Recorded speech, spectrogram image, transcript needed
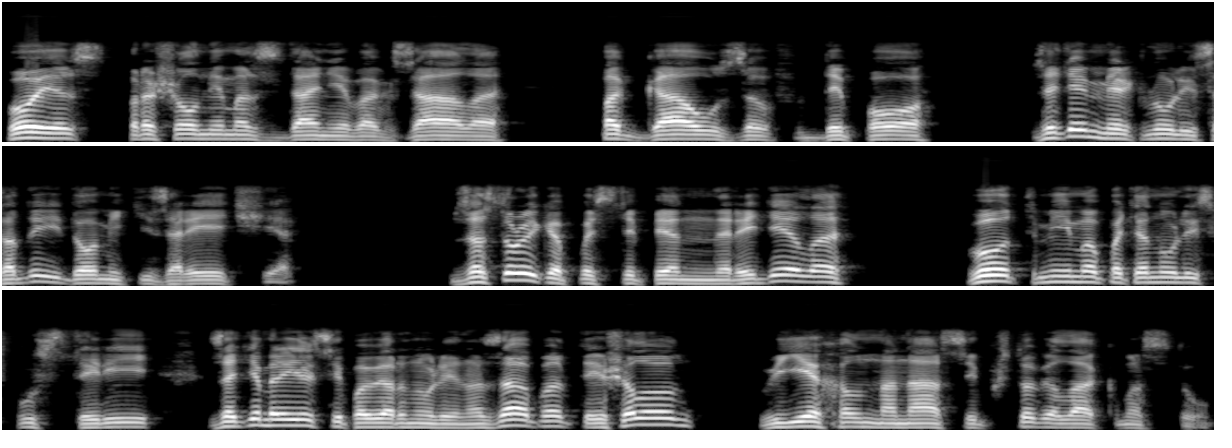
Поезд прошел мимо здания вокзала, погаузов, депо, затем мелькнули сады и домики Заречья. Застройка постепенно редела, Вот мимо потянулись пустыри, затем рельсы повернули на запад, и эшелон въехал на насыпь, что вела к мосту.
